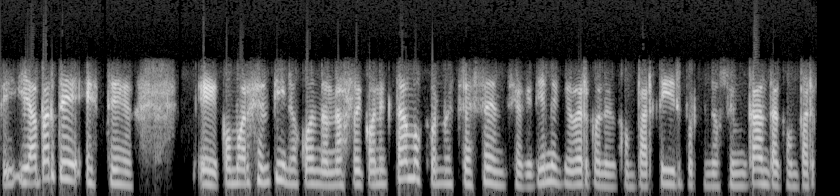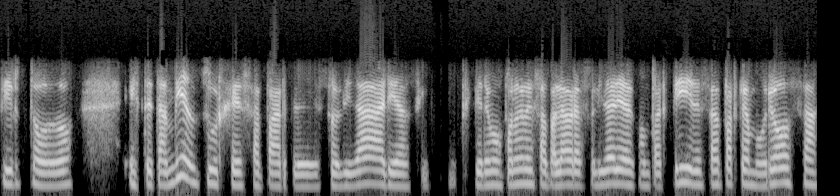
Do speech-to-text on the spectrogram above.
sí. Y aparte, este, eh, como argentinos, cuando nos reconectamos con nuestra esencia, que tiene que ver con el compartir, porque nos encanta compartir todo, este, también surge esa parte de solidaria, si, queremos poner esa palabra solidaria de compartir, esa parte amorosa,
